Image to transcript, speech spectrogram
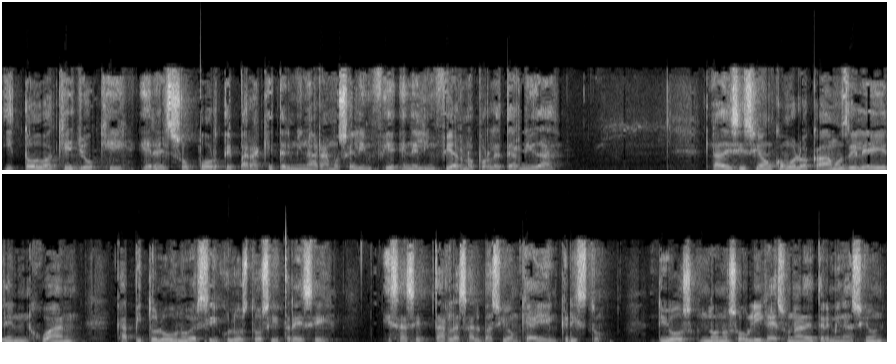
y todo aquello que era el soporte para que termináramos en el infierno por la eternidad. La decisión, como lo acabamos de leer en Juan capítulo 1 versículos 12 y 13, es aceptar la salvación que hay en Cristo. Dios no nos obliga, es una determinación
